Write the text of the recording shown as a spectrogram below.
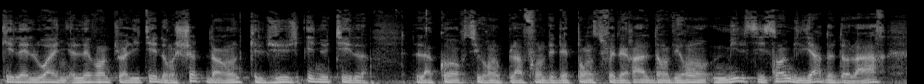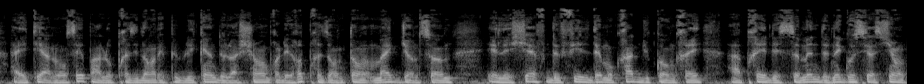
qu'il éloigne l'éventualité d'un shutdown qu'il juge inutile. L'accord sur un plafond des dépenses fédérales d'environ 1600 milliards de dollars a été annoncé par le président républicain de la Chambre des représentants Mike Johnson et les chefs de file démocrates du Congrès après des semaines de négociations.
